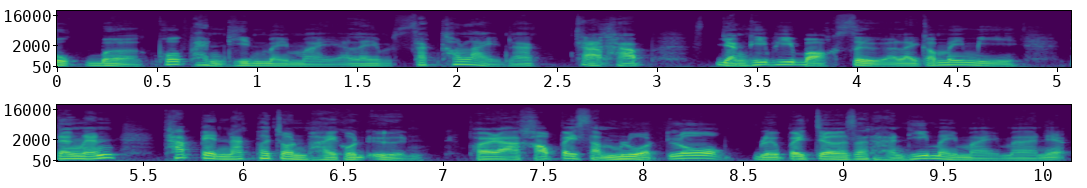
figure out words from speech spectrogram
บุกเบิก พวกแผ่นดินใหม่ๆ อะไรสักเท่าไหร่นักนะครับอย่างที่พี่บอกสื่ออะไรก็ไม่มี ดังนั้นถ้าเป็นนักผจญภัยคนอื่นพอเวลาเขาไปสำรวจโลกหรือไปเจอสถานที่ใหม่ ๆ มาเนี่ย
